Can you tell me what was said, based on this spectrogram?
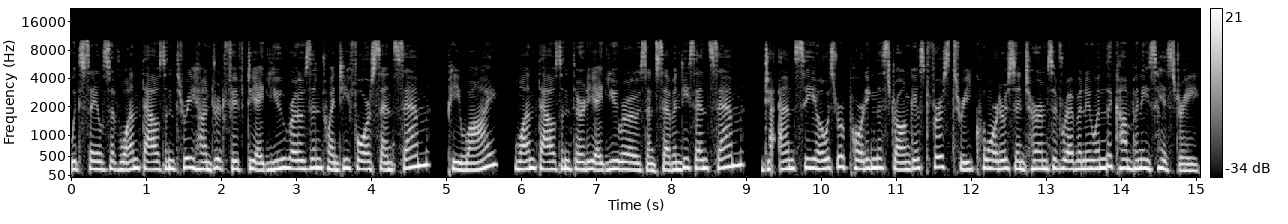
with sales of 1,358 euros and 24 cents m, PY, 1,038 euros and 70 cents m, Do & Co is reporting the strongest first three quarters in terms of revenue in the company's history.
